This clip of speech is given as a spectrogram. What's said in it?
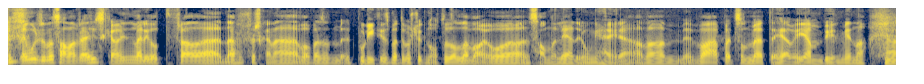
Det er morsomt med Sanner, for jeg husker han veldig godt fra det er første gang jeg var på et sånt politisk møte på slutten av 80-tallet. Da var jo Sanner leder Unge Høyre. og Da var jeg på et sånt møte i hjembyen min. da. Ja.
